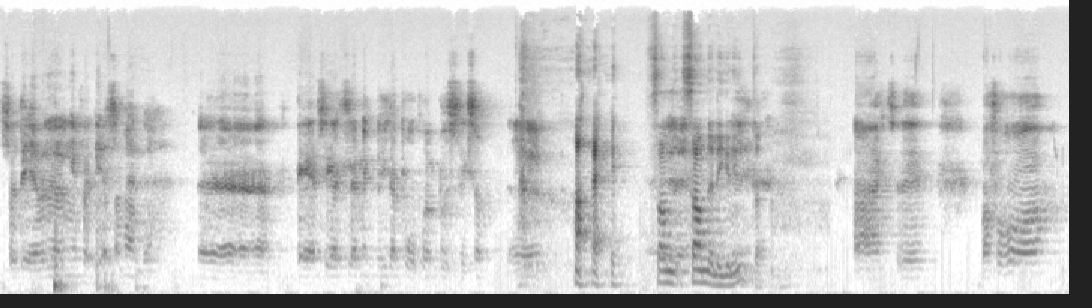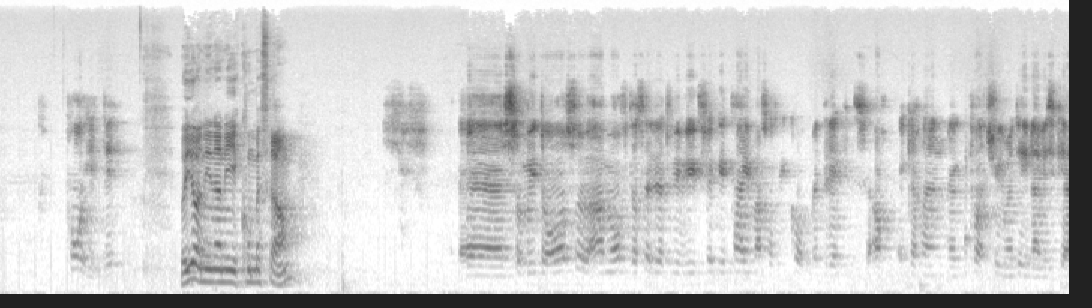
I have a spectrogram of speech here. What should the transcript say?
Så det är väl ungefär det som händer. Eh, Det är så jäkla mycket att hitta på på en buss liksom. Eh, Nej, san, sannerligen inte. Nej, så det, man får vara påhittig. Vad gör ni när ni kommer fram? Eh, som idag så, ja, men oftast är det att vi, vi försöker tajma så att vi kommer direkt, ja, kanske en, kvart, 20 minuter innan vi ska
